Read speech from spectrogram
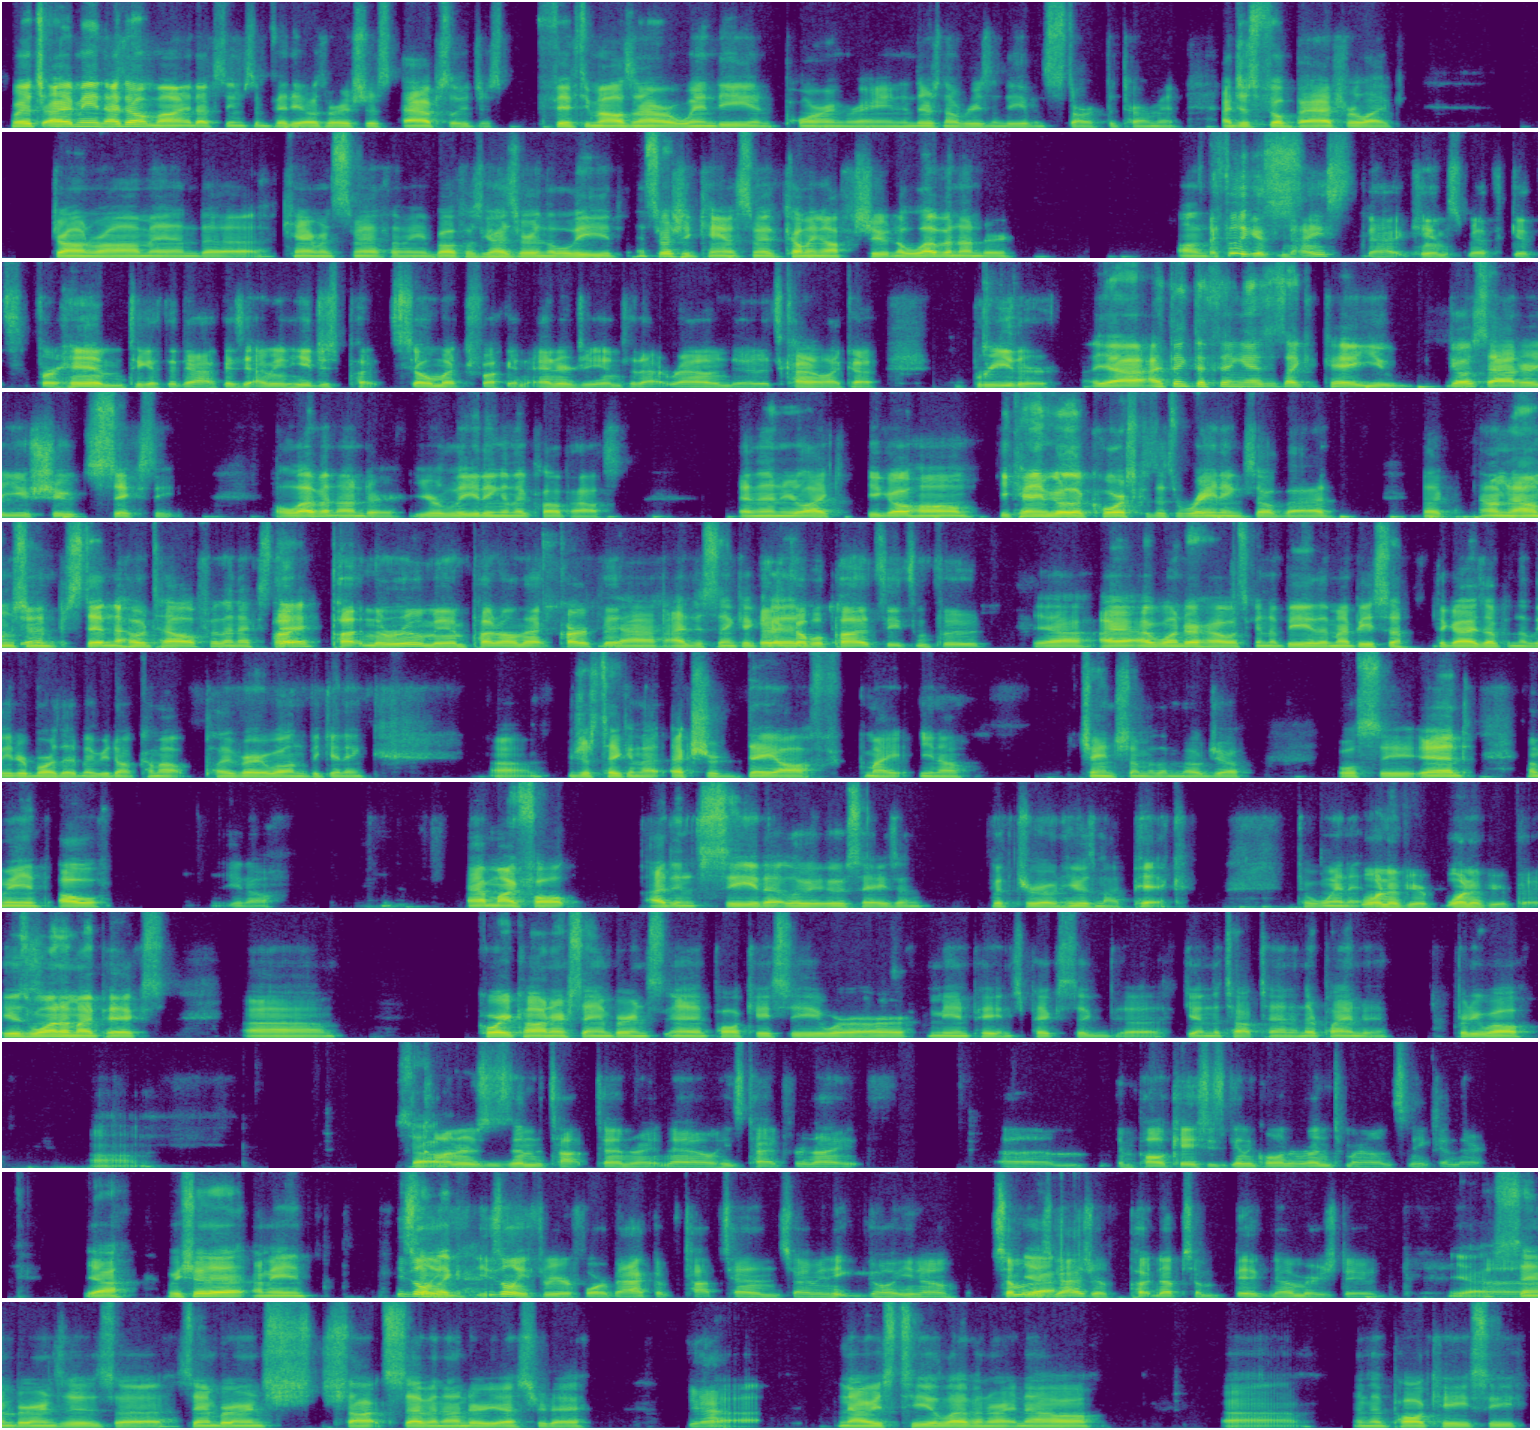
which I mean, I don't mind. I've seen some videos where it's just absolutely just 50 miles an hour, windy and pouring rain, and there's no reason to even start the tournament. I just feel bad for like Jon Rahm and uh, Cameron Smith. I mean, both those guys are in the lead, especially Cam Smith coming off shooting 11 under. On I feel like it's nice that Cam Smith gets for him to get the dab because I mean he just put so much fucking energy into that round, dude. It's kind of like a breather yeah, I think the thing is, it's like, okay, you go Saturday, you shoot 60, 11 under, you're leading in the clubhouse. And then you're like, you go home, you can't even go to the course because it's raining so bad. Like, I'm now I'm just yeah. gonna stay in the hotel for the next putt, day. Putt in the room, man. Putt on that carpet. Yeah, I just think it Hit could. a couple putts, eat some food. Yeah, I, I wonder how it's gonna be. There might be some the guys up in the leaderboard that maybe don't come out play very well in the beginning um, just taking that extra day off might, you know, change some of the mojo. We'll see. And I mean, I'll, you know, at my fault, I didn't see that Louis Oosthuizen withdrew, and he was my pick to win it. One of your one of your picks. He was one of my picks. Um, Corey Connor, Sam Burns, and Paul Casey were our me and Peyton's picks to uh, get in the top ten, and they're playing pretty well. Um, so Conners is in the top 10 right now. He's tied for ninth. Um, and Paul Casey's going to go on a run tomorrow and sneak in there. Yeah, we should have. I mean, he's only like, he's only three or four back of top 10. So, I mean, he could go, you know, some of yeah. those guys are putting up some big numbers, dude. Yeah. Um, Sam Burns is, uh, Sam Burns shot seven under yesterday. Yeah. Uh, now he's T11 right now. Um, and then Paul Casey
